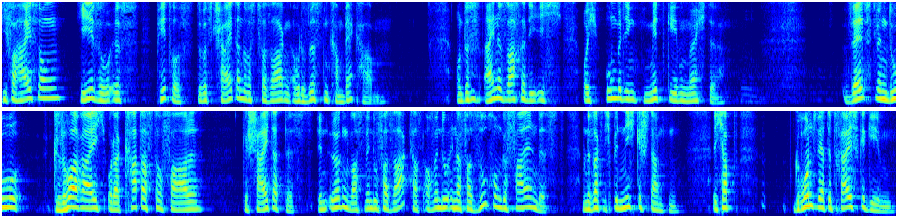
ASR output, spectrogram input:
Die Verheißung Jesu ist, Petrus, du wirst scheitern, du wirst versagen, aber du wirst ein Comeback haben. Und das ist eine Sache, die ich euch unbedingt mitgeben möchte. Selbst wenn du glorreich oder katastrophal gescheitert bist in irgendwas, wenn du versagt hast, auch wenn du in der Versuchung gefallen bist und du sagst, ich bin nicht gestanden, ich habe Grundwerte preisgegeben,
